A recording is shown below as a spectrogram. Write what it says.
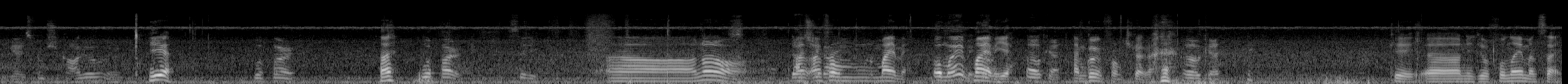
You guys from Chicago? Or Yeah. what part? Huh? What part? City? Uh, no, no. I'm, I'm Chicago. from Miami. Oh, Miami. Miami, yeah. Oh, okay. I'm going from Chicago. Oh, okay. okay, uh, need your full name and sign.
